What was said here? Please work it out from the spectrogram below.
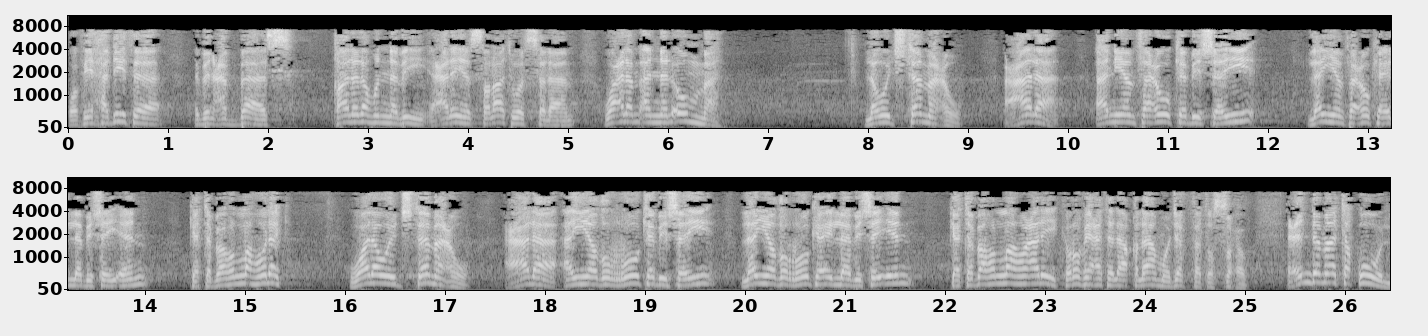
وفي حديث ابن عباس قال له النبي عليه الصلاة والسلام واعلم أن الأمة لو اجتمعوا على أن ينفعوك بشيء لن ينفعوك إلا بشيء كتبه الله لك. ولو اجتمعوا على أن يضروك بشيء لن يضروك إلا بشيء كتبه الله عليك. رفعت الأقلام وجفت الصحف. عندما تقول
